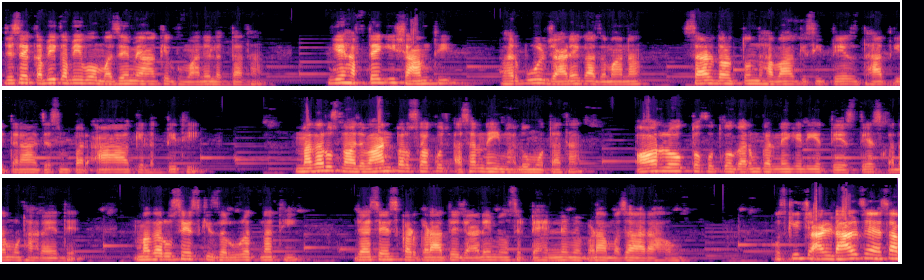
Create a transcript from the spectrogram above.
جسے کبھی کبھی وہ مزے میں آ کے گھمانے لگتا تھا۔ یہ ہفتے کی شام تھی، بھرپور جاڑے کا زمانہ، سرد اور تند ہوا کسی تیز دھات کی طرح جسم پر آ آ کے لگتی تھی۔ مگر اس نوجوان پر اس کا کچھ اثر نہیں معلوم ہوتا تھا۔ اور لوگ تو خود کو گرم کرنے کے لیے تیز تیز قدم اٹھا رہے تھے، مگر اسے اس کی ضرورت نہ تھی، جیسے اس کڑکڑاتے جاڑے میں اسے ٹہلنے میں بڑا مزہ آ رہا ہو۔ اس کی چال ڈھال سے ایسا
